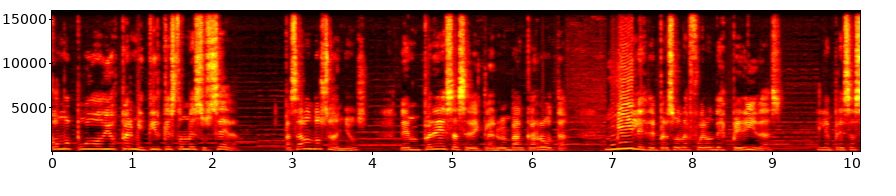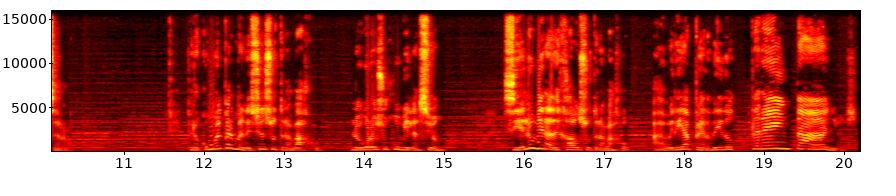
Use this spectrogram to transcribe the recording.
¿cómo pudo Dios permitir que esto me suceda? Pasaron dos años, la empresa se declaró en bancarrota Miles de personas fueron despedidas y la empresa cerró. Pero como él permaneció en su trabajo, logró su jubilación. Si él hubiera dejado su trabajo, habría perdido 30 años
